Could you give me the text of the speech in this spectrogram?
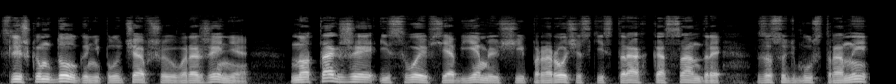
слишком долго не получавшую выражения, но также и свой всеобъемлющий пророческий страх Кассандры за судьбу страны,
